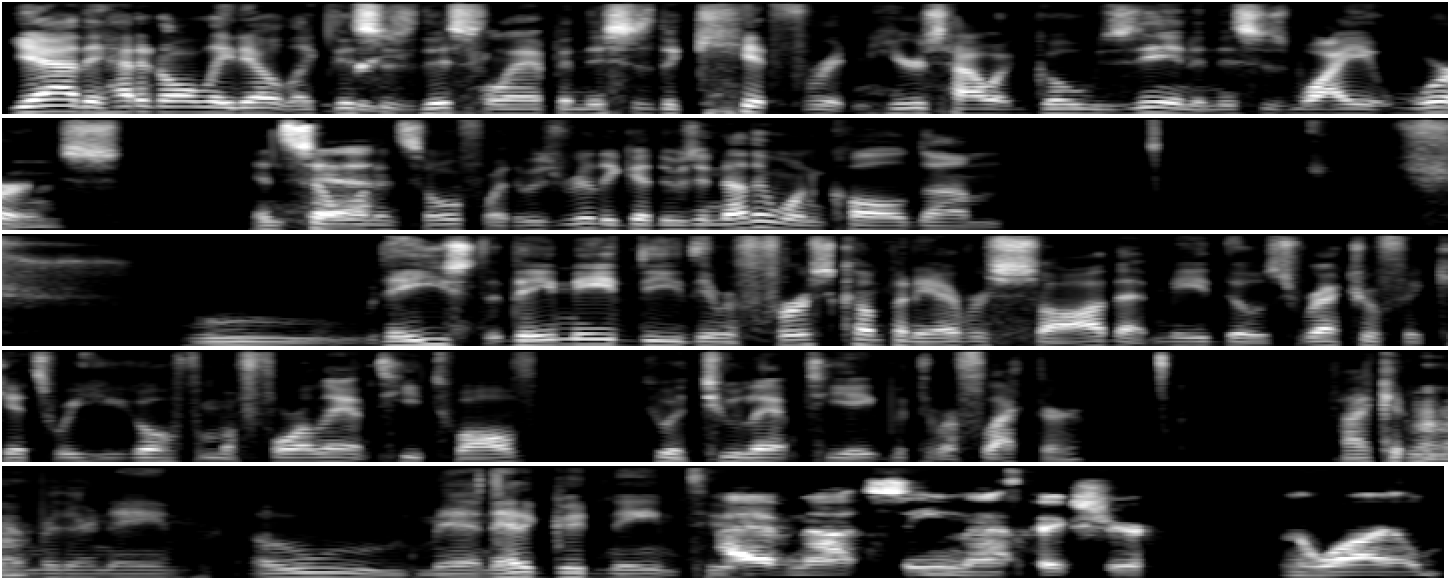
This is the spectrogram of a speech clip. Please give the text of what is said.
Yeah, they had it all laid out. Like this is this lamp, and this is the kit for it, and here's how it goes in, and this is why it works, and so Yeah. on and so forth. It was really good. There was another one called um. Ooh, they used to, they made the they were first company I ever saw that made those retrofit kits where you go from a four lamp T12 to a two lamp T8 with the reflector. If I could Mhm. remember their name. Oh man, they had a good name too. I have not seen that picture in the wild.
